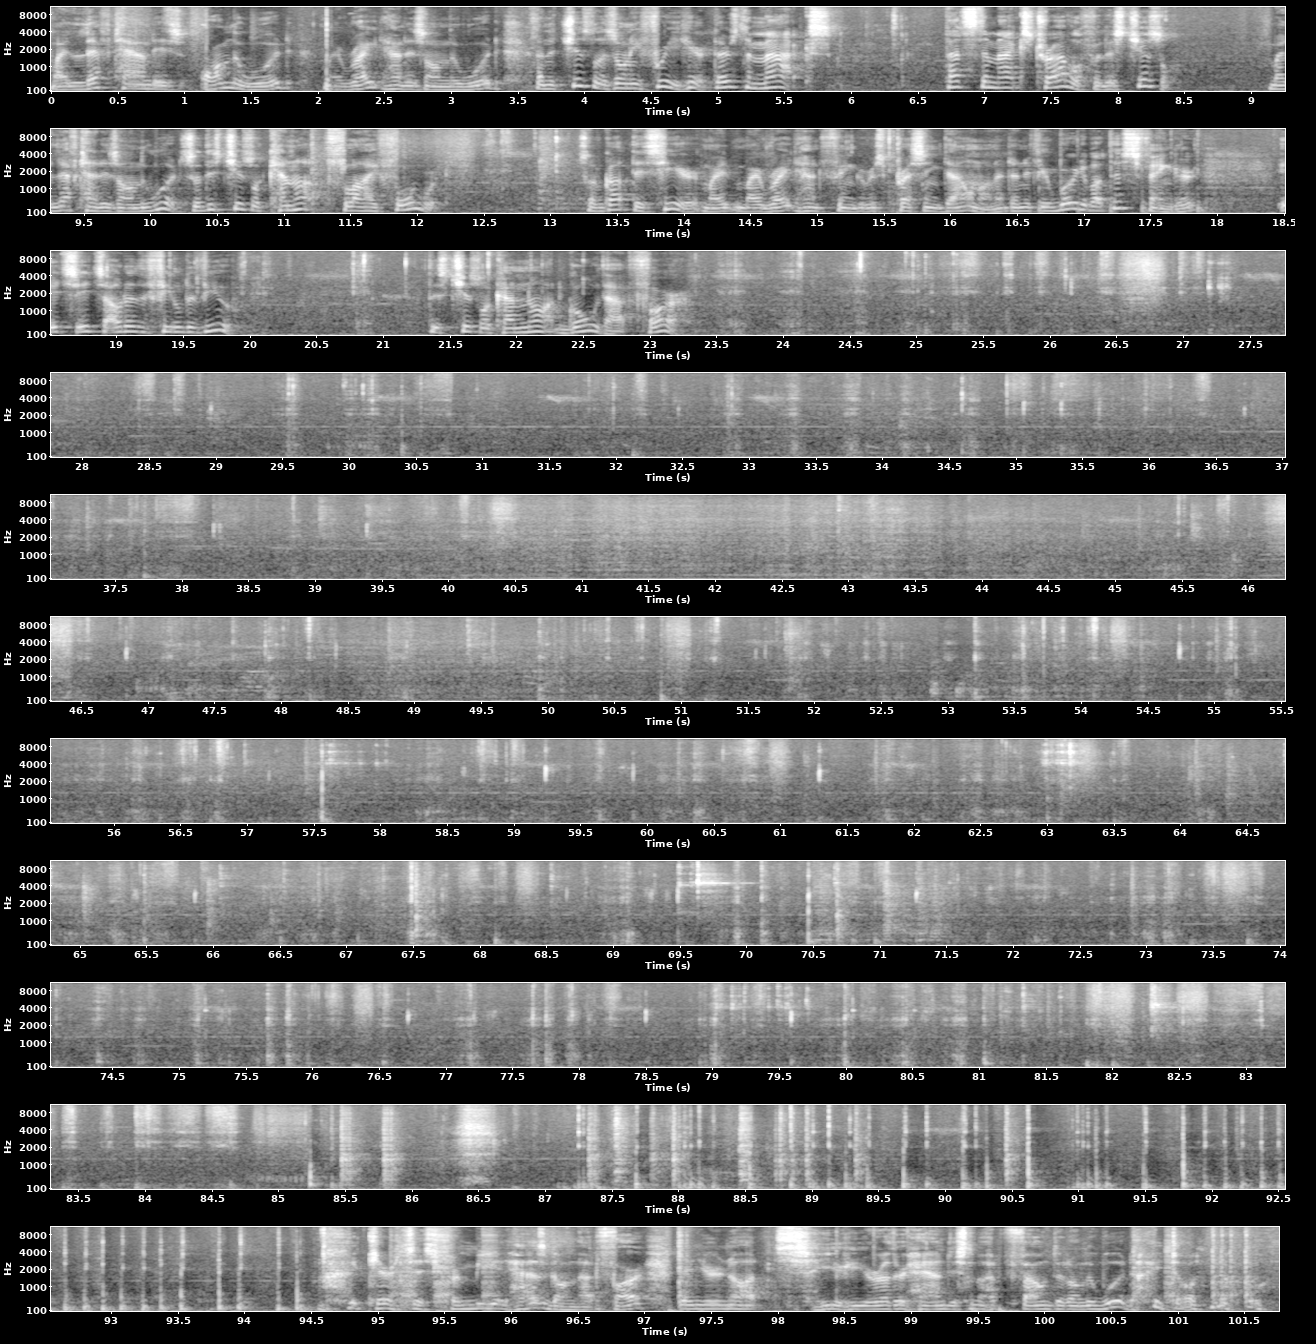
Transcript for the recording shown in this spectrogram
My left hand is on the wood, my right hand is on the wood, and the chisel is only free here. There's the max. That's the max travel for this chisel. My left hand is on the wood, so this chisel cannot fly forward. So I've got this here. My, my right hand finger is pressing down on it, and if you're worried about this finger, it's, it's out of the field of view. This chisel cannot go that far. Says, for me, it has gone that far. Then you're not, your, your other hand is not founded on the wood. I don't know.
